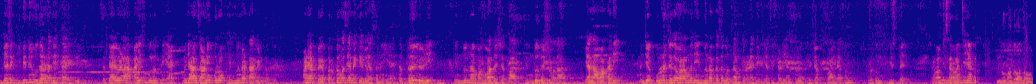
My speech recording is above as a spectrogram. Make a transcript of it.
म्हणजे असे कितीतरी उदाहरणं देता येतील तर त्यावेळेला हा काहीच बोलत नाही आहे. म्हणजे हा जाणीवपूर्वक हिंदूंना टार्गेट करतो आणि हा प- प्रथमच यानं केलं असं नाही आहे. तर दरवेळी हिंदूंना भगवा दहशतवाद हिंदू दहशतवाद या नावाखाली म्हणजे पूर्ण जगभरामध्ये हिंदूंना कसं बदनाम करण्यात येईल याचं षडयंत्र याच्या वागण्यातून प्रथम दिसतंय. त्यामुळे आमची सर्वांची ह्या हिंदू बांधवांनो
